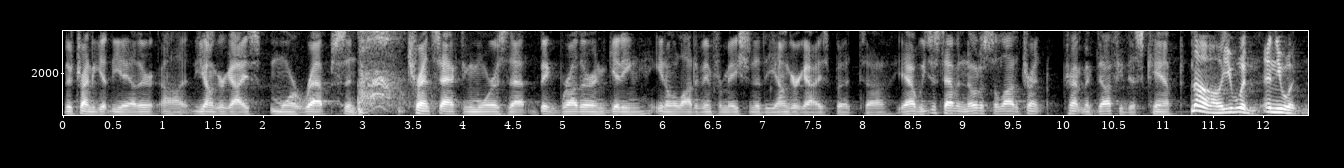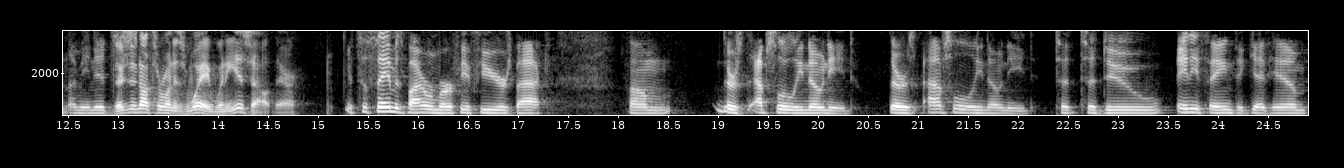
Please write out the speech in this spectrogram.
they're trying to get the other uh, the younger guys more reps. And Trent's acting more as that big brother and getting you know a lot of information to the younger guys. But uh, yeah, we just haven't noticed a lot of Trent Trent McDuffie this camp. No, you wouldn't, and you wouldn't. I mean, it's they're just not throwing his way when he is out there. It's the same as Byron Murphy a few years back. Um, there's absolutely no need. There's absolutely no need to, to do anything to get him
